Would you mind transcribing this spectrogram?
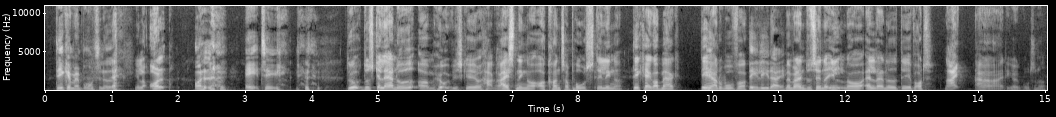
Det kan man bruge til noget. ja, eller old. Old. AT. Du, du skal lære noget om høviske rejsninger og kontrapoststillinger. Det kan jeg godt mærke. Det har du brug for. Det er lige dig. Men hvordan du sender ild, når alt andet det er vådt? Nej, nej, nej, nej, det kan du ikke bruge til noget.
